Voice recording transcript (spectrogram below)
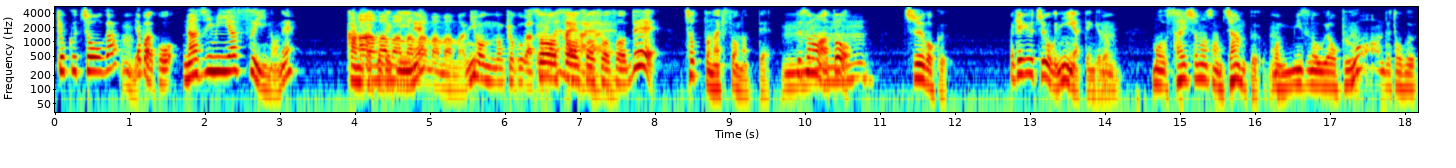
曲調がうん、やっぱこう、馴染みやすいのね。感覚的にね。まあまあまあまあまあまあ、日本の曲がってそうねそうそうそうそう。で、ちょっと泣きそうになって。で、その後、中国。結局中国2位やってんけど、うんもう最初のそのジャンプ、こううん水の上をブワーンって飛ぶ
